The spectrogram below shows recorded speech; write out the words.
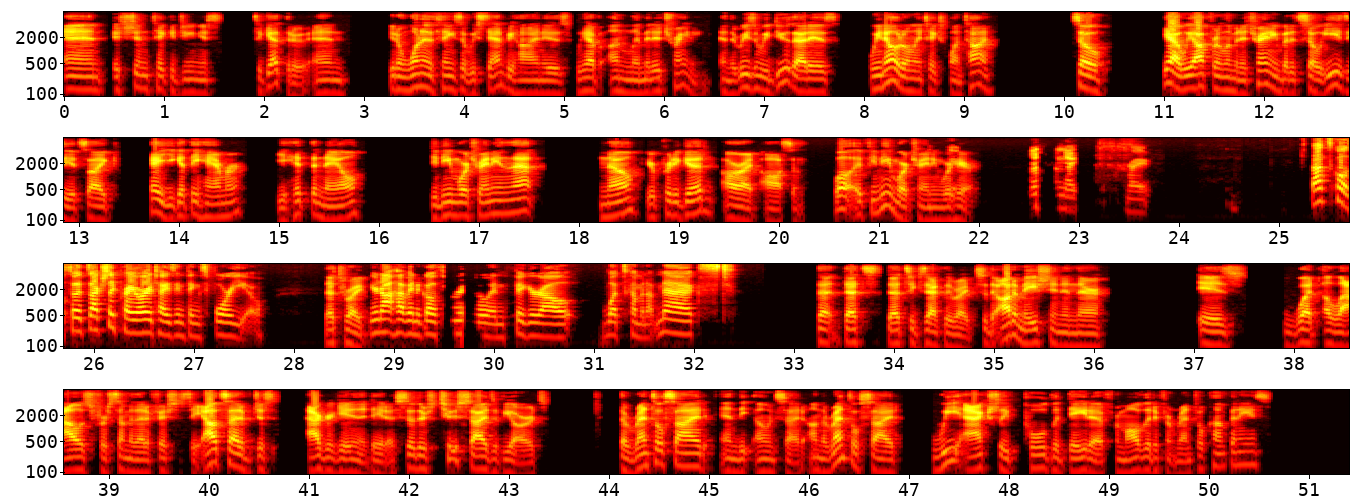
And it shouldn't take a genius to get through. And, you know, one of the things that we stand behind is we have unlimited training. And the reason we do that is we know it only takes one time. So, yeah, we offer unlimited training, but it's so easy. It's like, hey, you get the hammer, you hit the nail. Do you need more training than that? No, you're pretty good. All right, awesome. Well, if you need more training, we're here. nice. Right. That's cool. So it's actually prioritizing things for you. That's right. You're not having to go through and figure out what's coming up next. That that's that's exactly right. So the automation in there is what allows for some of that efficiency outside of just aggregating the data. So there's two sides of yards the rental side and the own side. On the rental side, we actually pulled the data from all the different rental companies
